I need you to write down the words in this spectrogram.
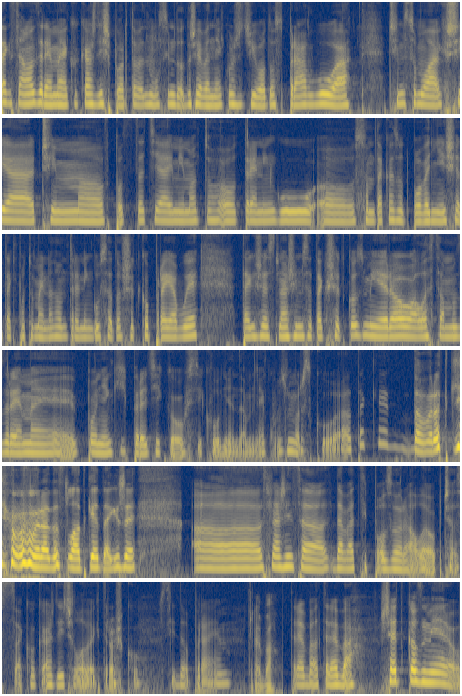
Tak samozrejme, ako každý športovec musím dodržiavať nejakú životosprávu a čím som ľahšia, čím e, v podstate aj mimo toho tréningu uh, som taká zodpovednejšia, tak potom aj na tom tréningu sa to všetko prejavuje. Takže snažím sa tak všetko s mierou, ale samozrejme po nejakých pretekoch si kľudne dám nejakú zmrzku a také dobrotky sladké, ja mám rada sladké, takže uh, snažím sa dávať si pozor, ale občas ako každý človek trošku si doprajem. Treba. Treba, treba. Všetko s mierou.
